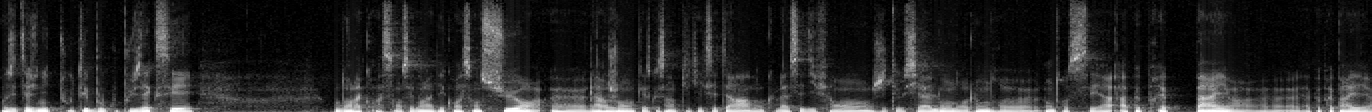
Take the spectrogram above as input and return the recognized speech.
Aux États-Unis, tout est beaucoup plus axé dans la croissance et dans la décroissance sur l'argent, qu'est-ce que ça implique, etc. Donc là, c'est différent. J'étais aussi à Londres. Londres, Londres c'est à, peu près pareil, euh, à peu près pareil euh,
